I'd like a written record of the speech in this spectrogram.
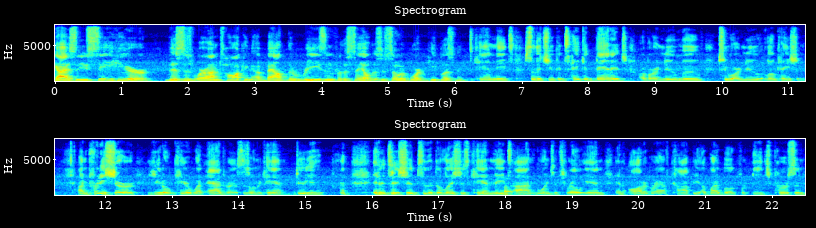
guys, so you see here, this is where I'm talking about the reason for the sale. This is so important. Keep listening. Can needs so that you can take advantage of our new move to our new location. I'm pretty sure you don't care what address is on the can, do you? in addition to the delicious canned meats, I'm going to throw in an autographed copy of my book for each person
